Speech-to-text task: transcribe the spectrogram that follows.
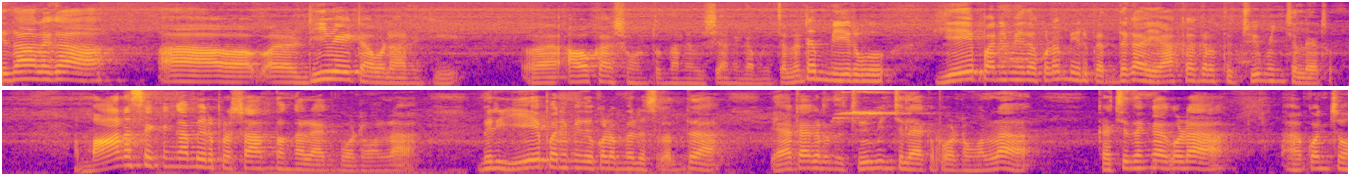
విధాలుగా డివేట్ అవ్వడానికి అవకాశం ఉంటుందన్న విషయాన్ని గమనించాలి. అంటే మీరు ఏ పని మీద కూడా మీరు పెద్దగా ఏకాగ్రత చూపించలేరు. మానసికంగా మీరు ప్రశాంతంగా లేకపోవడం వల్ల మీరు ఏ పని మీద కూడా మీరు శ్రద్ధ ఏకాగ్రత చూపించలేకపోవడం వల్ల ఖచ్చితంగా కూడా కొంచెం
